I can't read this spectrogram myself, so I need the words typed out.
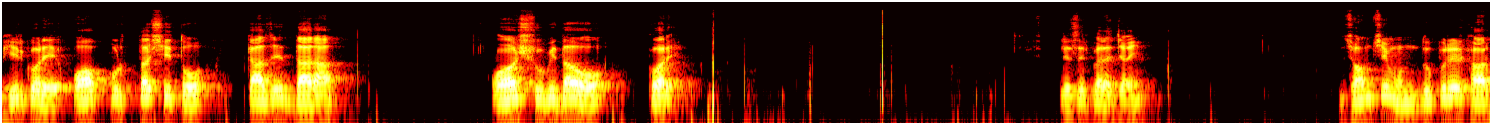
ভিড় করে অপ্রত্যাশিত কাজের দ্বারা অসুবিধাও করে। লেসের প্যারা যাই। ঝমচেমন দুপুরের খাওয়ার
